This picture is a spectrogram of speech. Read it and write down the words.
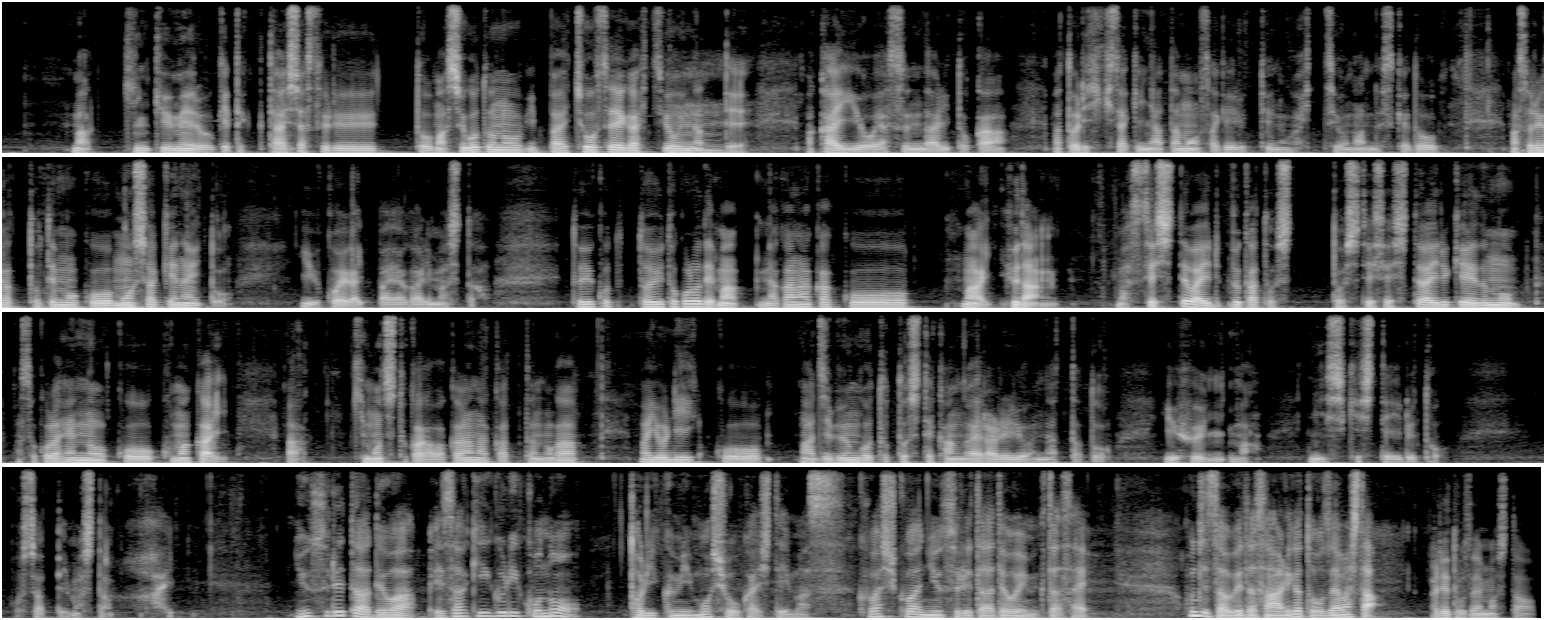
まあ、緊急メールを受けて退社すると、まあ、仕事のいっぱい調整が必要になって、まあ、会議を休んだりとか、まあ、取引先に頭を下げるっていうのが必要なんですけど、まあ、それがとてもこう申し訳ないという声がいっぱい上がりました。ということというところで、まあ、なかなかこう、まあ普段まあ、接してはいる部下としとして接してはいるけれども、まあ、そこら辺のこう細かい、まあ、気持ちとかが分からなかったのが、まあ、よりこう、まあ、自分事として考えられるようになったというふうに、まあ、認識しているとおっしゃっていました。はい、ニュースレターでは江崎グリコの取り組みも紹介しています。詳しくはニュースレターでお読みください。本日は上田さんありがとうございました。ありがとうございました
